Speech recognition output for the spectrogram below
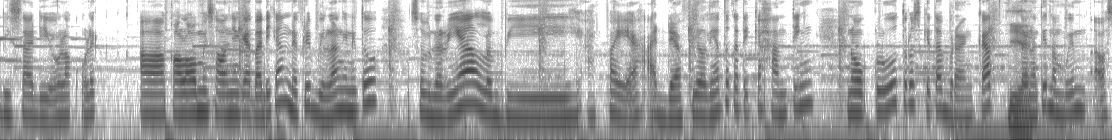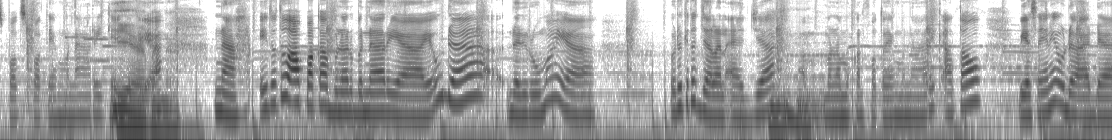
bisa diulak-ulik. Uh, kalau misalnya kayak tadi kan Devri bilang ini tuh sebenarnya lebih apa ya? Ada feelnya tuh ketika hunting no clue, terus kita berangkat Iya. dan nanti nemuin uh, spot-spot yang menarik kayak iya gitu ya. benar Nah itu tuh apakah benar-benar ya? Ya udah dari rumah ya udah kita jalan aja um, menemukan foto yang menarik atau biasanya nih udah ada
